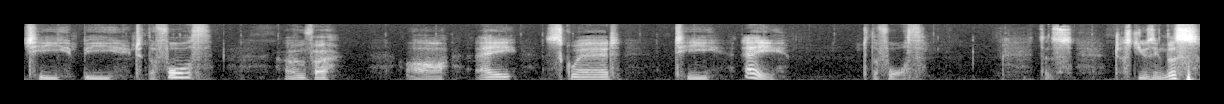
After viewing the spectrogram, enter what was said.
TB to the fourth over RA squared TA to the fourth. So it's just using this.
